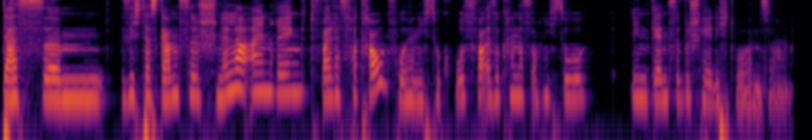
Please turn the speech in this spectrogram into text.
dass ähm, sich das Ganze schneller einrenkt, weil das Vertrauen vorher nicht so groß war. Also kann das auch nicht so in Gänze beschädigt worden sein.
